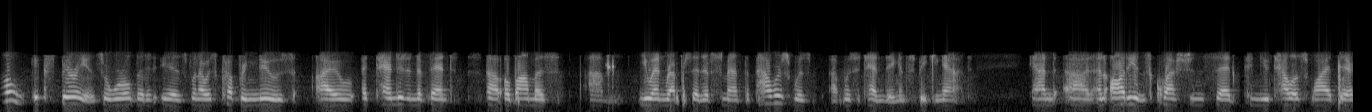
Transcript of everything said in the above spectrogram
small experience or world that it is, when I was covering news, I attended an event uh, Obama's um, UN representative Samantha Powers was uh, was attending and speaking at. And uh, an audience question said, "Can you tell us why there,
